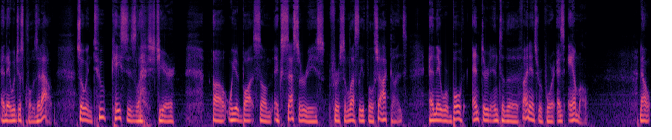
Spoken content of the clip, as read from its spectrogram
and they would just close it out. So in two cases last year, uh, we had bought some accessories for some less lethal shotguns, and they were both entered into the finance report as ammo. Now,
